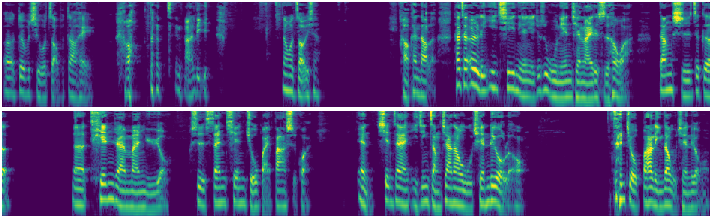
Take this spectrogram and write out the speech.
呃，对不起，我找不到，嘿，好，他在哪里？让我找一下。好，看到了，他在二零一七年，也就是五年前来的时候啊。当时这个那天然鳗鱼哦是三千九百八十块，and 现在已经涨价到五千六了哦，三九八零到五千六哦。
